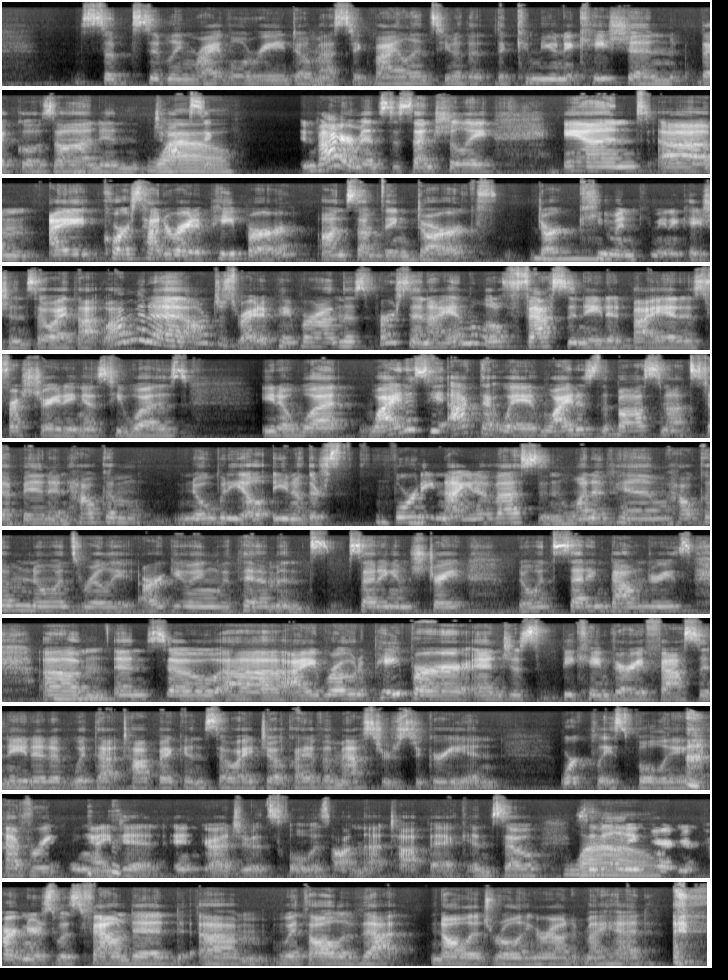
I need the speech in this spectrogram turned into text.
sibling rivalry, domestic violence, you know, the, the communication that goes on in wow. toxic environments essentially. And um, I, of course, had to write a paper on something dark, dark mm. human communication. So I thought, well, I'm going to, I'll just write a paper on this person. I am a little fascinated by it, as frustrating as he was. You know what? Why does he act that way, and why does the boss not step in? And how come nobody else? You know, there's 49 of us and one of him. How come no one's really arguing with him and setting him straight? No one's setting boundaries. Um, mm-hmm. and so uh, I wrote a paper and just became very fascinated with that topic. And so I joke, I have a master's degree in workplace bullying. Everything I did in graduate school was on that topic. And so wow. Civility Partner- Partners was founded um, with all of that knowledge rolling around in my head.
